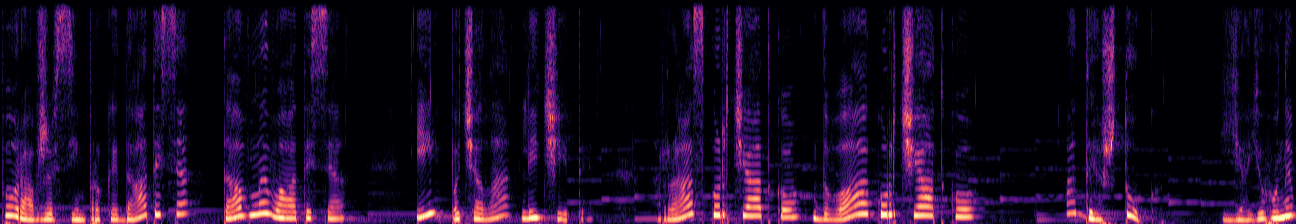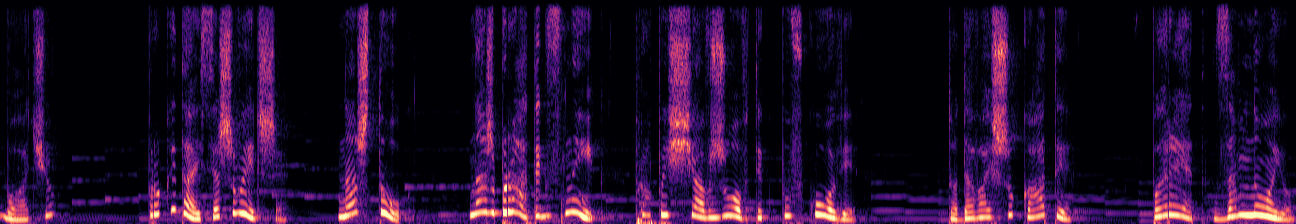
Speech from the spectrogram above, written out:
Пора вже всім прокидатися та вмиватися. І почала лічити. Раз курчатко, два курчатко. А де ж тук? Я його не бачу. Прокидайся швидше. Наш тук, наш братик зник, пропищав жовтик пувкові. То давай шукати. Вперед, за мною.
